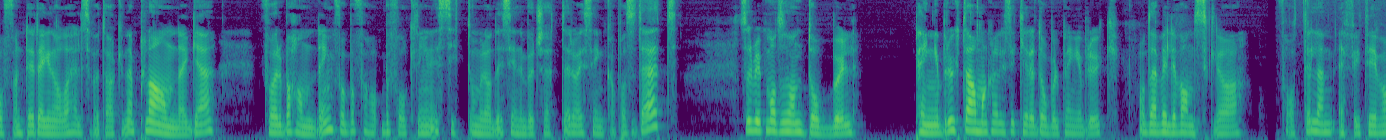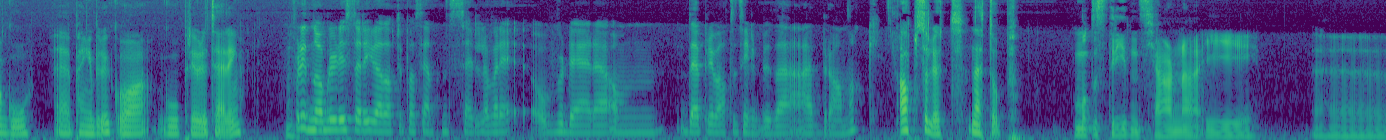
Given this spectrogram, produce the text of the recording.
offentlige regionale helseforetakene planlegge for behandling for befolkningen i sitt område, i sine budsjetter og i sin kapasitet. Så det blir på en måte sånn dobbel pengebruk, da. Man kan risikere dobbel pengebruk. Og det er veldig vanskelig å få til en effektiv og god eh, pengebruk og god prioritering. Fordi nå blir det i større grad opp til pasienten selv å, å vurdere om det private tilbudet er bra nok? Absolutt. Nettopp. På en måte stridens kjerne i eh,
